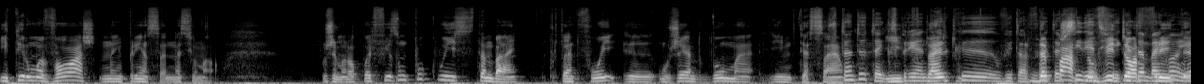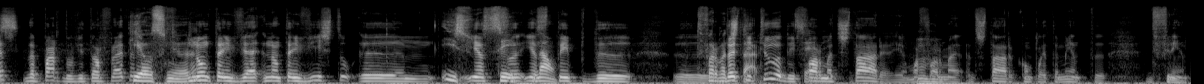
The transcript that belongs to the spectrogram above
e ter uma voz na imprensa nacional. O José Manuel Coelho fez um pouco isso também Portanto, foi uh, um género de uma imitação. Portanto, eu tenho que compreender que o Vitor Freitas se identifica Vitor também Freitas, com isso. Da parte do Vitor Freitas, que é o senhor. Não tem, não tem visto uh, isso, esse, sim, esse tipo de, de, forma de, de atitude e forma de estar. É uma uhum. forma de estar completamente diferente.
